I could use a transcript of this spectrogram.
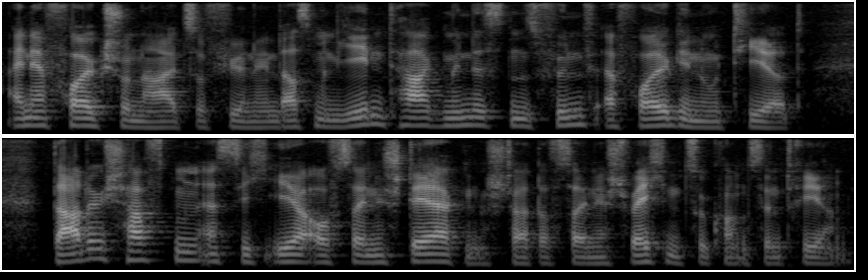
ein Erfolgsjournal zu führen, in das man jeden Tag mindestens fünf Erfolge notiert. Dadurch schafft man es, sich eher auf seine Stärken statt auf seine Schwächen zu konzentrieren.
